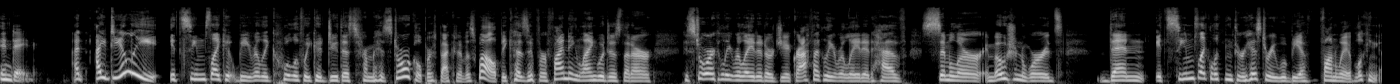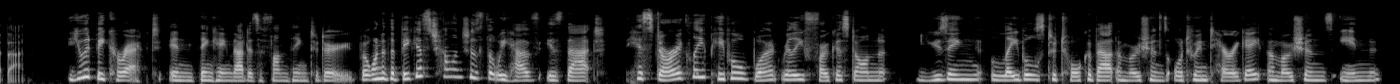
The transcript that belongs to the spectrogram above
Indeed. And ideally, it seems like it would be really cool if we could do this from a historical perspective as well, because if we're finding languages that are historically related or geographically related have similar emotion words, then it seems like looking through history would be a fun way of looking at that. You would be correct in thinking that is a fun thing to do. But one of the biggest challenges that we have is that historically people weren't really focused on using labels to talk about emotions or to interrogate emotions in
